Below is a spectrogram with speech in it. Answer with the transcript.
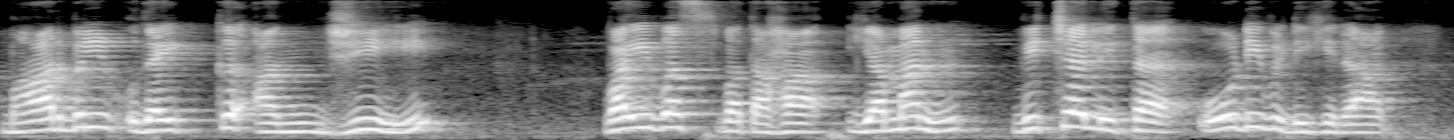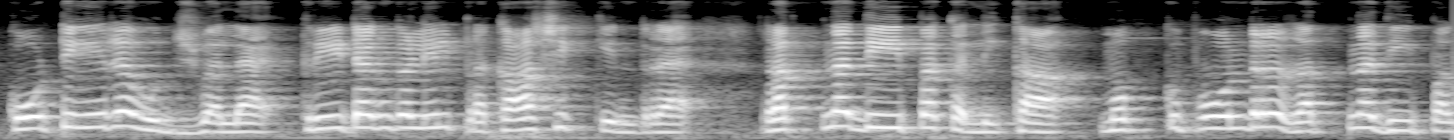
மார்பில் உதைக்கு அஞ்சி வைவஸ்வதா யமன் விச்சலித ஓடிவிடுகிறான். கோட்டீர உஜ்வல கிரீடங்களில் பிரகாசிக்கின்ற ரத்னதீப கலிகா மொக்கு போன்ற ரத்ன தீபங்கள்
